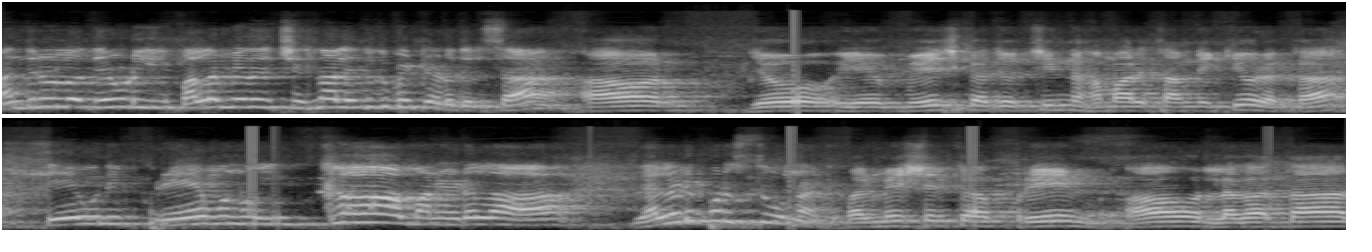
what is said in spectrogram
మందిరంలో దేవుడు ఈ బల్ల మీద చిహ్నాలు ఎందుకు పెట్టాడో తెలుసా और जो ये मेज का जो चिन्ह हमारे सामने क्यों रखा దేవుని ప్రేమను ఇంకా మన ఎడల వెల్లడిపరుస్తూ ఉన్నాడు परमेश्वर का प्रेम और लगातार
